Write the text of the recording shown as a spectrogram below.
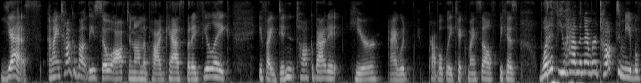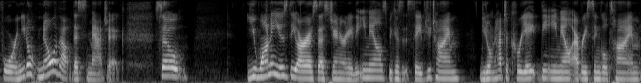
Yes. And I talk about these so often on the podcast, but I feel like if I didn't talk about it here, I would probably kick myself because what if you haven't ever talked to me before and you don't know about this magic? So, you want to use the RSS generated emails because it saves you time. You don't have to create the email every single time.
